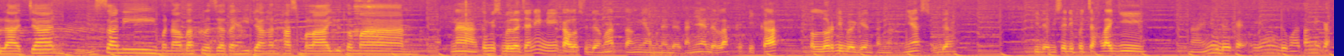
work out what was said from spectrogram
Belacan bisa nih menambah kelezatan hidangan khas Melayu teman. Nah, tumis belacan ini kalau sudah matang yang menandakannya adalah ketika telur di bagian tengahnya sudah tidak bisa dipecah lagi. Nah, ini udah kayak ya udah matang nih, Kak.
